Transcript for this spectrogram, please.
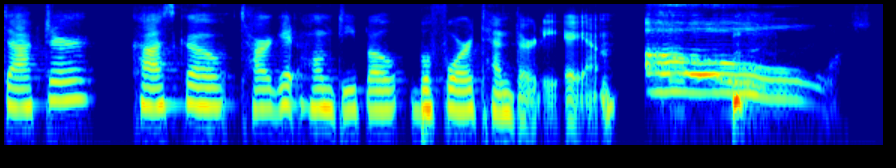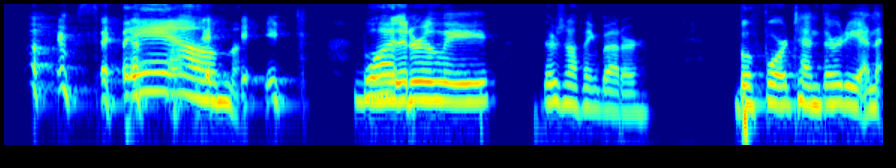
Doctor Costco, Target, Home Depot before 10:30 a.m. Oh, Bam. like, what? Literally There's nothing better. before 10:30 and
